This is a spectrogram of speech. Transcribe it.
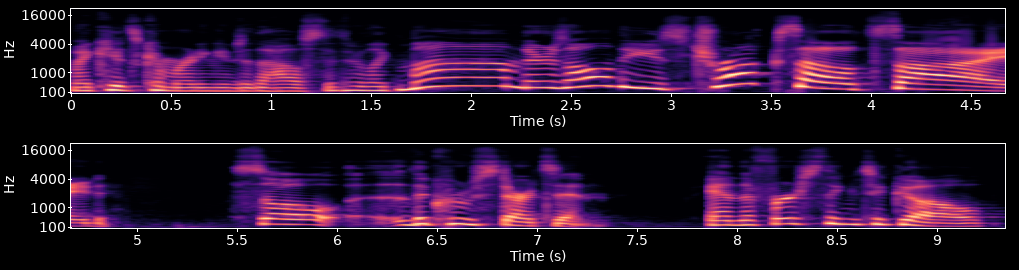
my kids come running into the house and they're like, Mom, there's all these trucks outside. So uh, the crew starts in, and the first thing to go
